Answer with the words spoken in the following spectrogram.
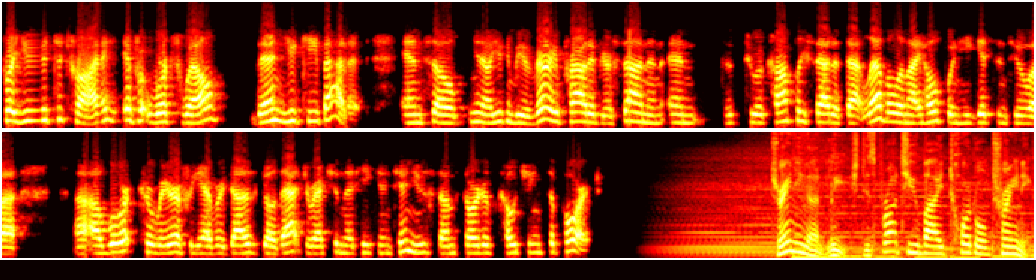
for you to try. If it works well, then you keep at it. And so, you know, you can be very proud of your son and, and to, to accomplish that at that level. And I hope when he gets into a, a work career, if he ever does go that direction, that he continues some sort of coaching support. Training Unleashed is brought to you by Tortal Training,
